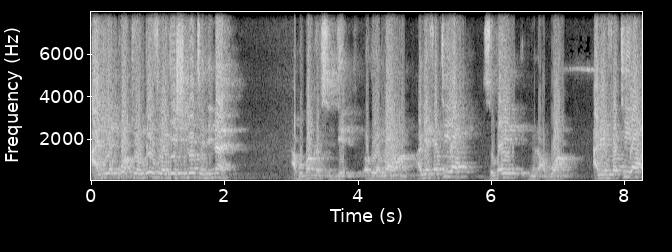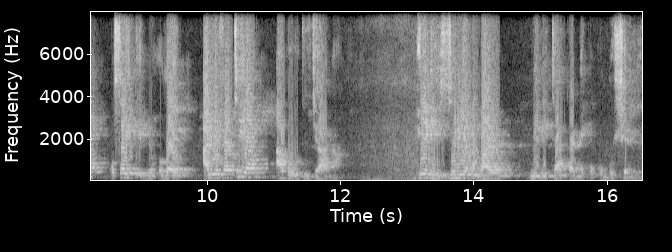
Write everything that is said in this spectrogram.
Aliyekuwa kiongozi wa jeshi lote ni nani? Abubakar Siddiq radhiyallahu anhu. Aliyefuatia Zubair ibn al-Awwam, aliyefuatia Usaid ibn Hudayr, aliyefuatia Abu Dujana. Hii ni historia ambayo nilitaka nikukumbusheni.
